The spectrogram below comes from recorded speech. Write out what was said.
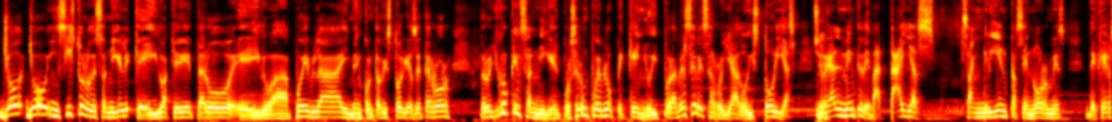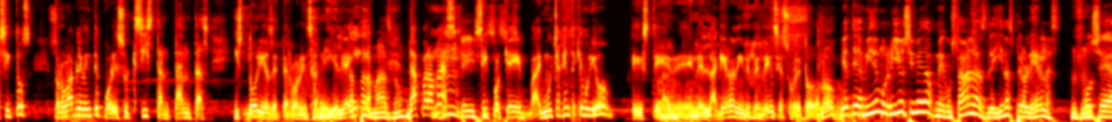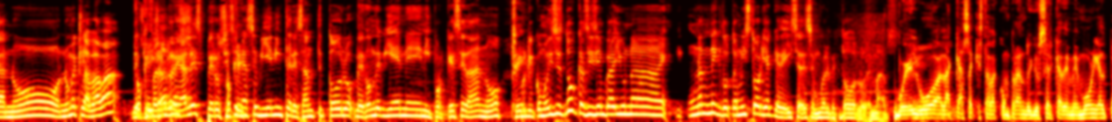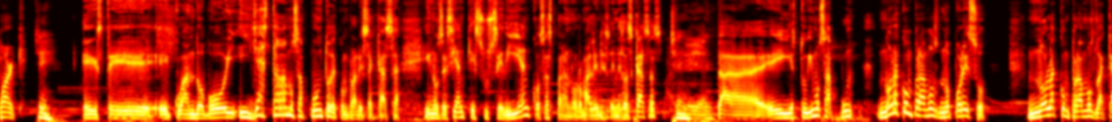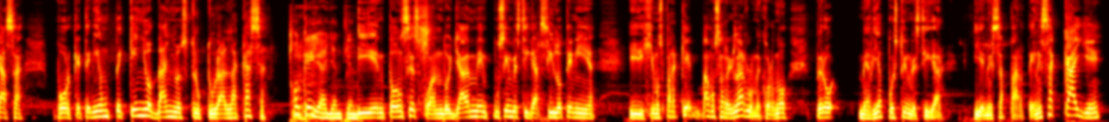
Yo, yo insisto en lo de San Miguel, que he ido a Querétaro, he ido a Puebla y me han contado historias de terror, pero yo creo que en San Miguel, por ser un pueblo pequeño y por haberse desarrollado historias realmente de batallas sangrientas enormes de ejércitos, probablemente por eso existan tantas historias de terror en San Miguel. De Da ahí- para más, ¿no? Da para más. Ujú. Sí, Sí, sí, porque hay mucha gente que murió este, en, en la guerra de independencia, sobre todo, ¿no? Fíjate, a mí de morrillo sí me, da- me gustaban las leyendas, pero leerlas. O sea, no, no me clavaba de Ok. que fueran reales, pero sí Ok. se me hace bien interesante todo lo de dónde vienen y por qué se dan, ¿no? Porque como dices tú, casi siempre hay una, una anécdota, una historia que de ahí se desenvuelve todo lo demás. Vuelvo a la casa que estaba comprando yo cerca de Memorial Park. Sí. Este, eh, cuando voy y ya estábamos a punto de comprar esa casa y nos decían que sucedían cosas paranormales en esas casas. Ah, y estuvimos a punto. No la compramos, no por eso. No la compramos la casa porque tenía un pequeño daño estructural la casa. Ok, ya, ya entiendo. Y entonces cuando ya me puse a investigar, sí lo tenía y dijimos, ¿para qué? Vamos a arreglarlo, mejor no. Pero me había puesto a investigar y en esa parte, en esa calle,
